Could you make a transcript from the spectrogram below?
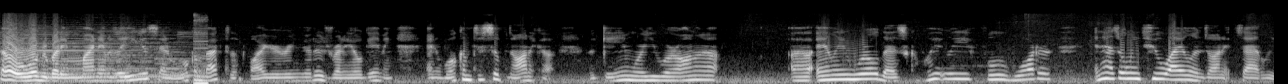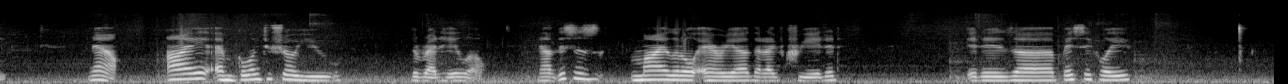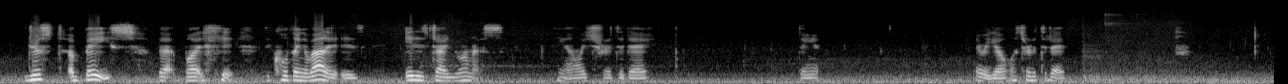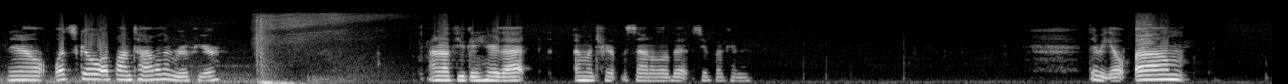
Hello everybody, my name is Aegis and welcome back to the fire ring that is Hill Gaming and welcome to Subnautica, a game where you are on a alien world that is completely full of water and has only two islands on it sadly. Now, I am going to show you the Red Halo. Now this is my little area that I've created. It is uh, basically just a base that but the cool thing about it is it is ginormous. Hang on, let's turn it today. Dang it. There we go, let's turn it today. Now, let's go up on top of the roof here. I don't know if you can hear that. I'm gonna turn up the sound a little bit, see if I can... There we go. Um,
